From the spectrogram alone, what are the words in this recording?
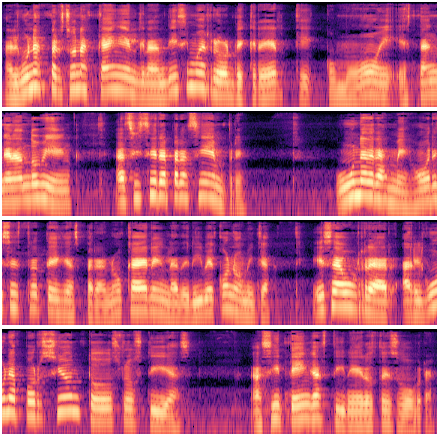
Algunas personas caen en el grandísimo error de creer que como hoy están ganando bien, así será para siempre. Una de las mejores estrategias para no caer en la deriva económica es ahorrar alguna porción todos los días. Así tengas dinero de sobra.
